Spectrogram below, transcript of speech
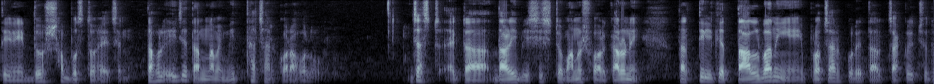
তিনি নির্দোষ সাব্যস্ত হয়েছেন। তাহলে এই যে তার নামে মিথ্যাচার করা হলো জাস্ট একটা দাড়ি বিশিষ্ট মানুষ হওয়ার কারণে তার তিলকে তাল বানিয়ে প্রচার করে তার চাকরিচ্যুত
